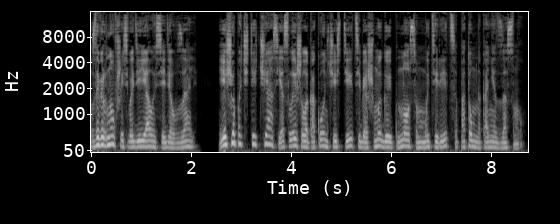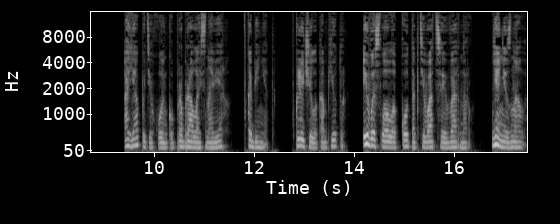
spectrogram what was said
Завернувшись в одеяло, сидел в зале. Еще почти час я слышала, как он чистит себя, шмыгает носом, матерится, потом, наконец, заснул. А я потихоньку пробралась наверх, в кабинет, включила компьютер и выслала код активации Вернеру. Я не знала,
